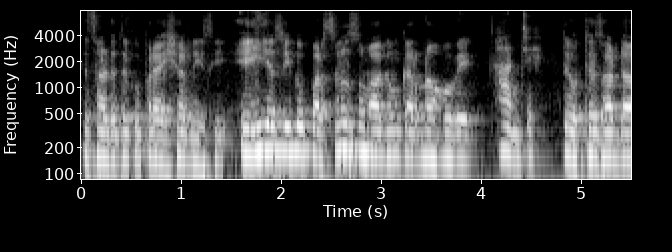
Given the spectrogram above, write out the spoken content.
ਤੇ ਸਾਡੇ ਤੇ ਕੋਈ ਪ੍ਰੈਸ਼ਰ ਨਹੀਂ ਸੀ ਇਹੀ ਅਸੀਂ ਕੋਈ ਪਰਸਨਲ ਸਮਾਗਮ ਕਰਨਾ ਹੋਵੇ ਹਾਂਜੀ ਤੇ ਉੱਥੇ ਸਾਡਾ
